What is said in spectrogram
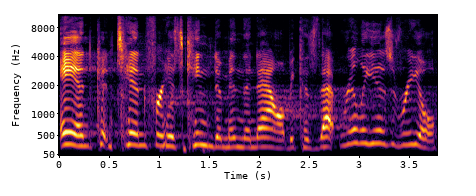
and contend for His kingdom in the now because that really is real.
